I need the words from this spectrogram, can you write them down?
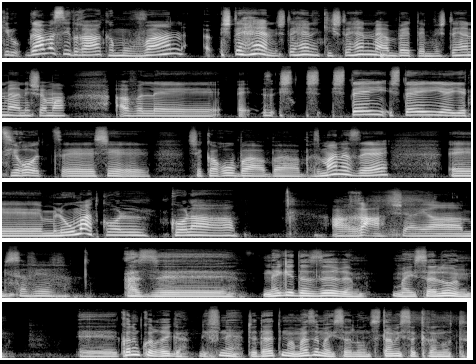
כאילו, גם הסדרה, כמובן, שתיהן, שתיהן, כי שתיהן מהבטן ושתיהן מהנשמה, אבל אה, אה, ש- ש- שתי, שתי יצירות אה, ש, שקרו ב, ב, בזמן הזה, לעומת כל, כל ה, הרע שהיה מסביב. אז נגד הזרם, מייסלון. קודם כל, רגע, לפני, את יודעת מה? מה זה מייסלון? סתם מסקרנות.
